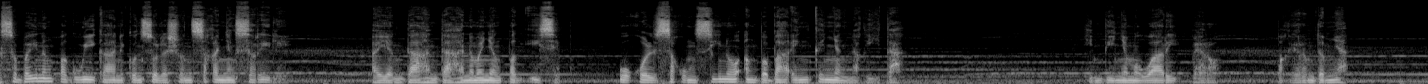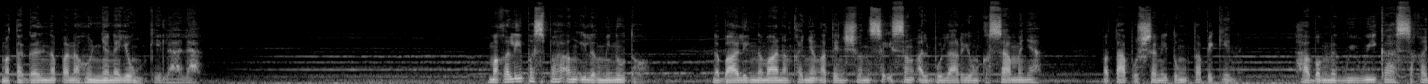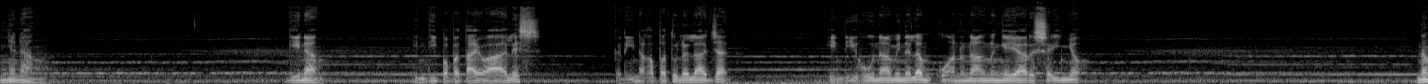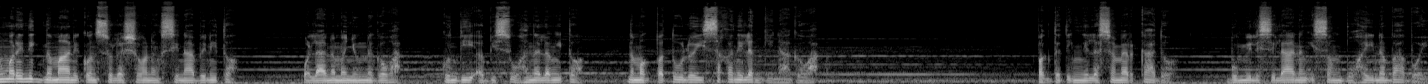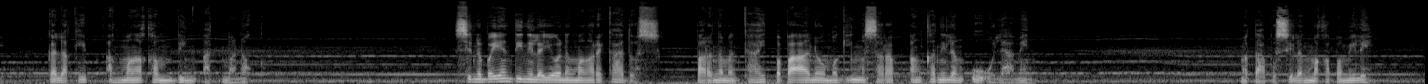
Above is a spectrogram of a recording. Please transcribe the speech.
Kasabay ng pagwika ni Konsolasyon sa kanyang sarili, ay ang dahan-dahan naman niyang pag-isip ukol sa kung sino ang babaeng kanyang nakita. Hindi niya mawari pero pakiramdam niya, matagal na panahon niya na yung kilala. Makalipas pa ang ilang minuto, nabaling naman ang kanyang atensyon sa isang albularyong kasama niya matapos siya nitong tapikin habang nagwiwika sa kanya ng Ginang, hindi pa ba tayo aalis? Kanina ka pa tulala dyan. Hindi ho namin alam kung ano na ang nangyayari sa inyo. Nang marinig naman ni Konsolasyon ang sinabi nito, wala naman yung nagawa, kundi abisuhan na lang ito na magpatuloy sa kanilang ginagawa. Pagdating nila sa merkado, bumili sila ng isang buhay na baboy, kalakip ang mga kambing at manok. Sinabayan din nila yon ng mga rekados para naman kahit papaano maging masarap ang kanilang uulamin. Matapos silang makapamili,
